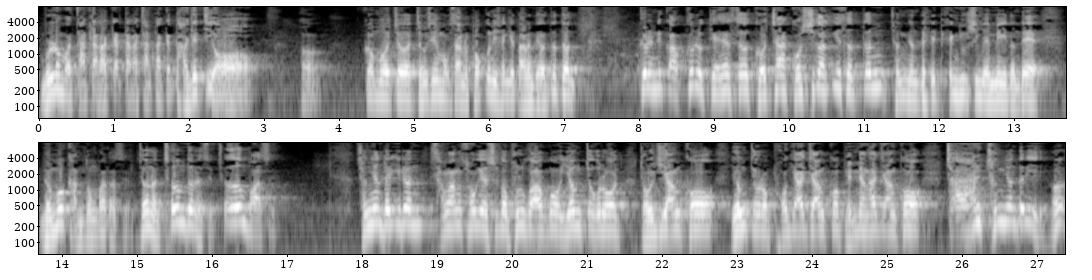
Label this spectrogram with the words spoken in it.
물론 뭐 잤다가 깼다가 잤다 깼다 하겠지요. 어. 그 뭐 저 정세희 목사는 복권이 생겼다는데 어떻든 그러니까 그렇게 해서 거차 그, 그 시간 있었던 청년들이 160몇 명이던데 너무 감동받았어요. 저는 처음 들었어요. 처음 봤어요. 청년들 이런 상황 속에서도 불구하고 영적으로 졸지 않고 영적으로 포기하지 않고 변명하지 않고 전 청년들이 어?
